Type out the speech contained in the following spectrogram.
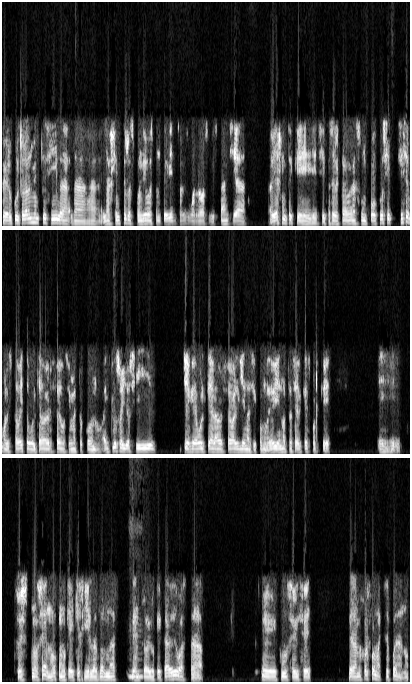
Pero culturalmente sí, la, la, la gente respondió bastante bien, ¿sabes? Guardaba su distancia. Había gente que si te acercabas un poco, sí, sí se molestaba y te volteaba a ver feo, sí me tocó, ¿no? E Incluso yo sí llegué a voltear a ver feo a alguien así como de, oye, no te acerques porque, eh, pues no sé, ¿no? Como que hay que seguir las normas dentro de lo que cabe o hasta, eh, ¿cómo se dice? De la mejor forma que se pueda, ¿no?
